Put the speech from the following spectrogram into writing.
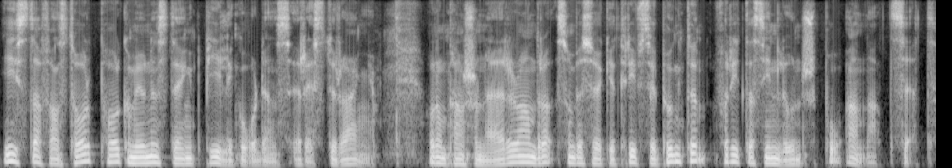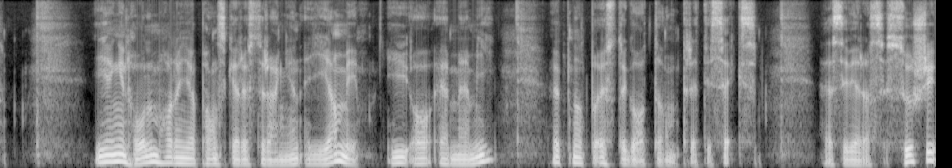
I Staffanstorp har kommunen stängt Pilegårdens restaurang och de pensionärer och andra som besöker trivselpunkten får hitta sin lunch på annat sätt. I Ängelholm har den japanska restaurangen Yami, Y-A-M-M-I, öppnat på Östergatan 36. Här serveras sushi,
